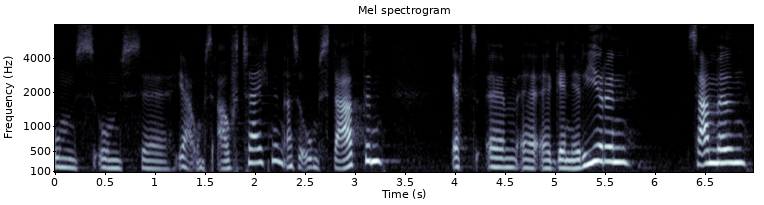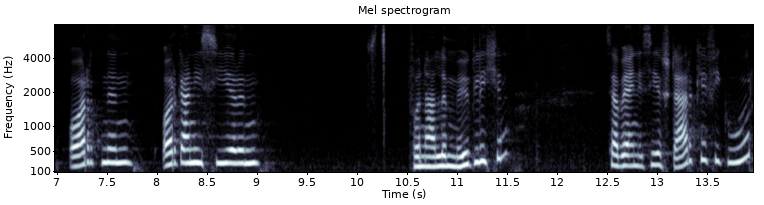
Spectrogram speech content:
ums, ums, äh, ja, ums Aufzeichnen, also ums Daten er, ähm, äh, generieren, sammeln, ordnen, organisieren von allem Möglichen. Ich habe eine sehr starke Figur,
